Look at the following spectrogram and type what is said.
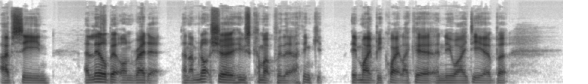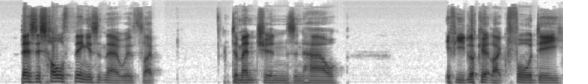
I've seen a little bit on Reddit, and I'm not sure who's come up with it. I think it, it might be quite like a, a new idea, but there's this whole thing, isn't there, with like dimensions and how if you look at like 4D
